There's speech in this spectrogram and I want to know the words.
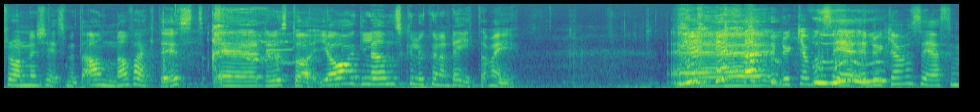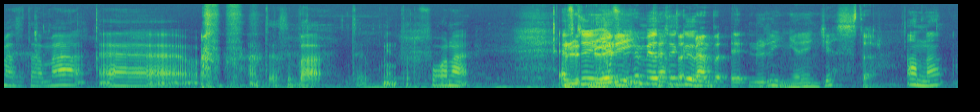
från en tjej som heter Anna faktiskt. Eh, där det står Ja, Glenn skulle kunna dejta mig. Eh, du, kan få se, du kan få se smset här med. Eh, vänta, jag ska bara ta upp min telefon här. Efter, nu, nu, ring, vänta, vänta, nu ringer en gäst där. Anna.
